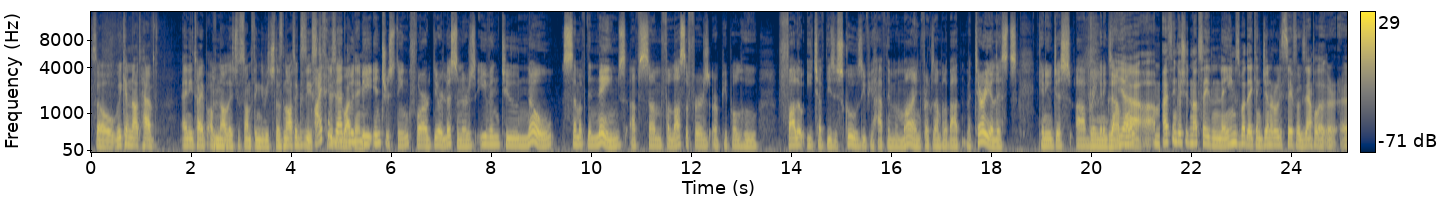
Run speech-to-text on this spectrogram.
so we cannot have any type of knowledge to something which does not exist. Mm-hmm. I think this that is what would be mean. interesting for our dear listeners even to know some of the names of some philosophers or people who follow each of these schools if you have them in mind. For example, about materialists. Can you just uh, bring an example? Yeah, um, I think I should not say the names, but I can generally say, for example, uh, uh,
